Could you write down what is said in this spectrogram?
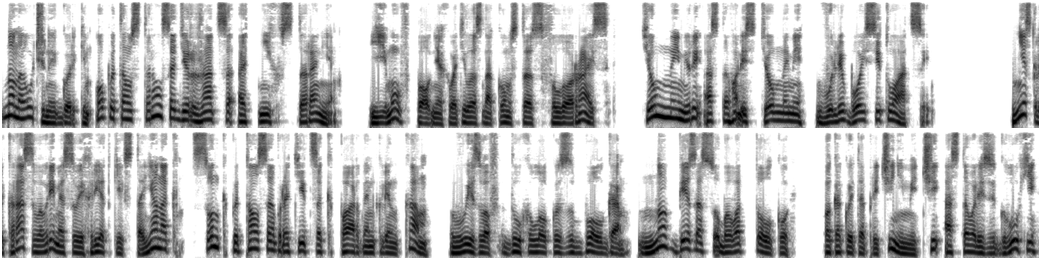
но наученный горьким опытом старался держаться от них в стороне. Ему вполне хватило знакомства с Флорайс, темные миры оставались темными в любой ситуации. Несколько раз во время своих редких стоянок Сонг пытался обратиться к парным клинкам, вызвав дух Локус Болга, но без особого толку. По какой-то причине мечи оставались глухи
